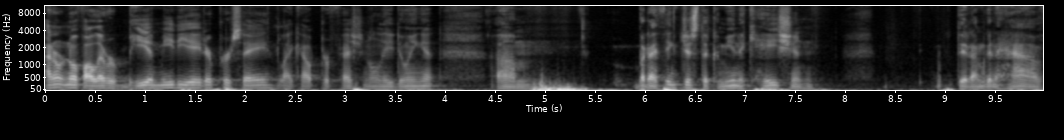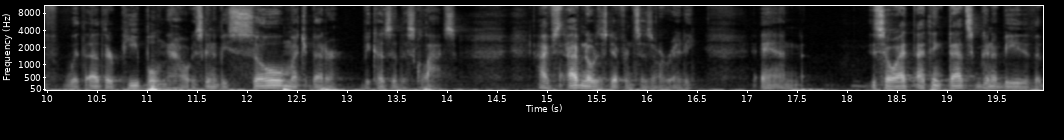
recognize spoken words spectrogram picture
I don't know if I'll ever be a mediator per se, like out professionally doing it. Um, but I think just the communication that I'm going to have with other people now is going to be so much better because of this class. I've I've noticed differences already, and so I, I think that's going to be the,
